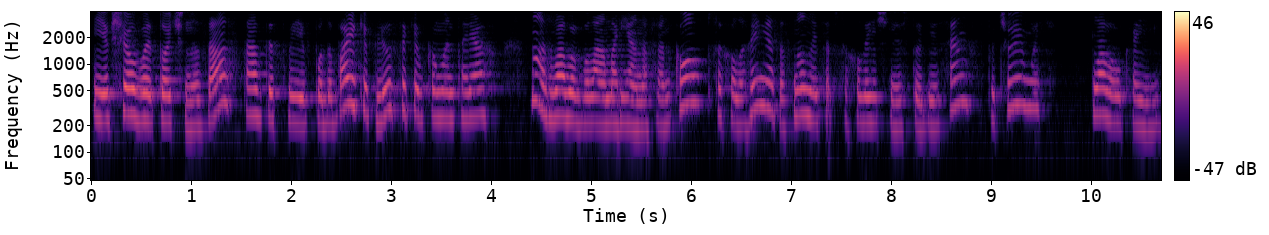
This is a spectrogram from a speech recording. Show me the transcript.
І якщо ви точно за, ставте свої вподобайки, плюсики в коментарях. Ну а з вами була Мар'яна Франко, психологиня, засновниця психологічної студії Сенс. Почуємось. Слава Україні!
